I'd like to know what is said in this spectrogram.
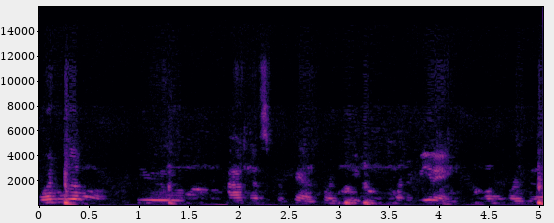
What will you have us prepare for the, for the meeting or for the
